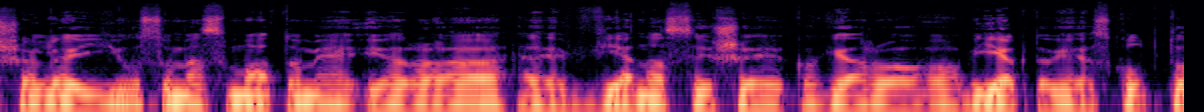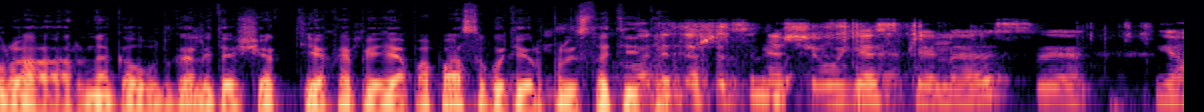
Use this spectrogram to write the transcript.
šalia jūsų mes matome yra e, vienas iš, e, ko gero, objektų, skulptūra. Ar ne, galbūt galite šiek tiek apie ją papasakoti ir pristatyti? Rodyti, aš atsinešiau jas kelias. Jo,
